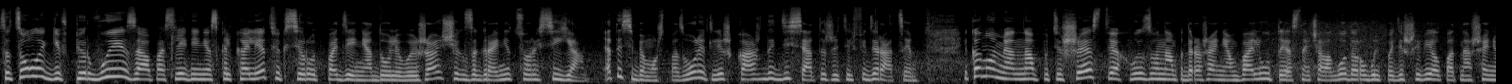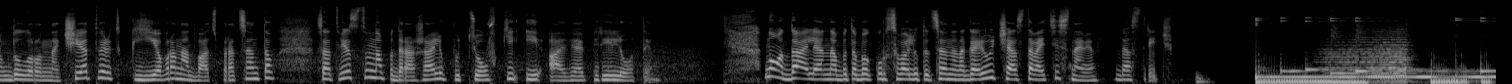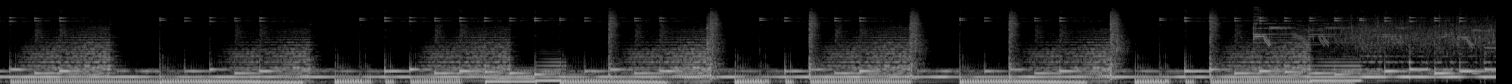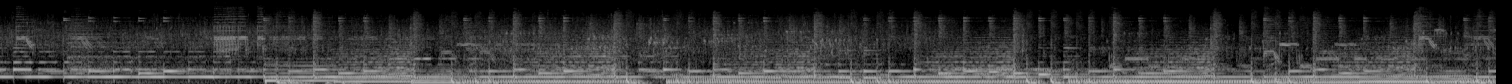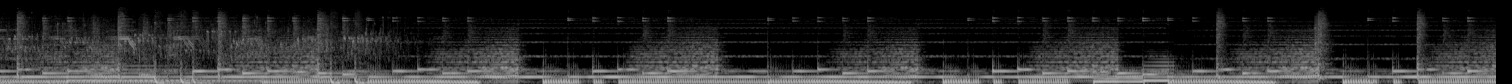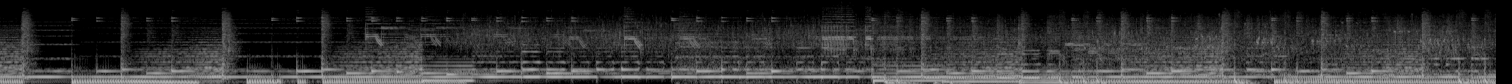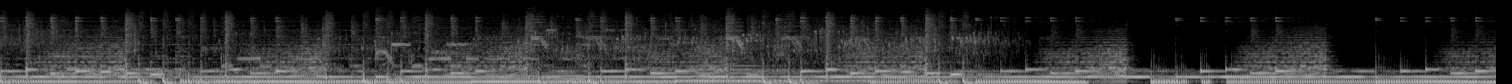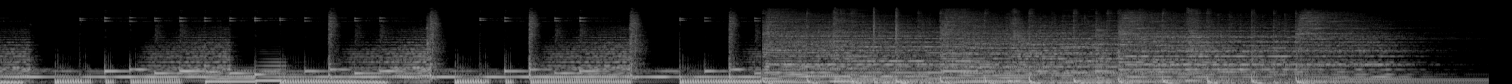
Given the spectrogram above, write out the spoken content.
Социологи впервые за последние несколько лет фиксируют падение доли выезжающих за границу россиян. Это себе может позволить лишь каждый десятый житель Федерации. Экономия на путешествиях вызвана подорожанием валюты. С начала года рубль подешевел по отношению к доллару на четверть, к евро на 20%. Соответственно, подорожали путевки и авиаперелеты. Ну а далее на БТБ курс валюты цены на горючее. Оставайтесь с нами. До встречи.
